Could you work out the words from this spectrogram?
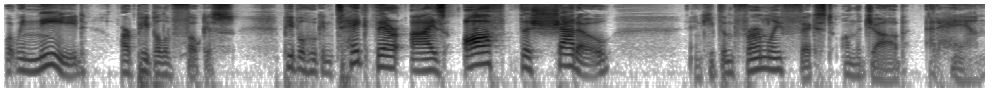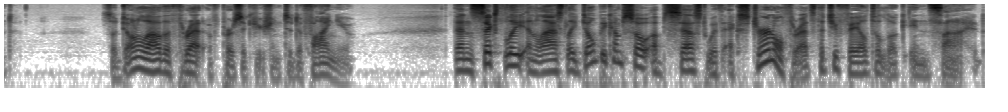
What we need are people of focus, people who can take their eyes off the shadow and keep them firmly fixed on the job at hand. So don't allow the threat of persecution to define you. Then, sixthly and lastly, don't become so obsessed with external threats that you fail to look inside.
